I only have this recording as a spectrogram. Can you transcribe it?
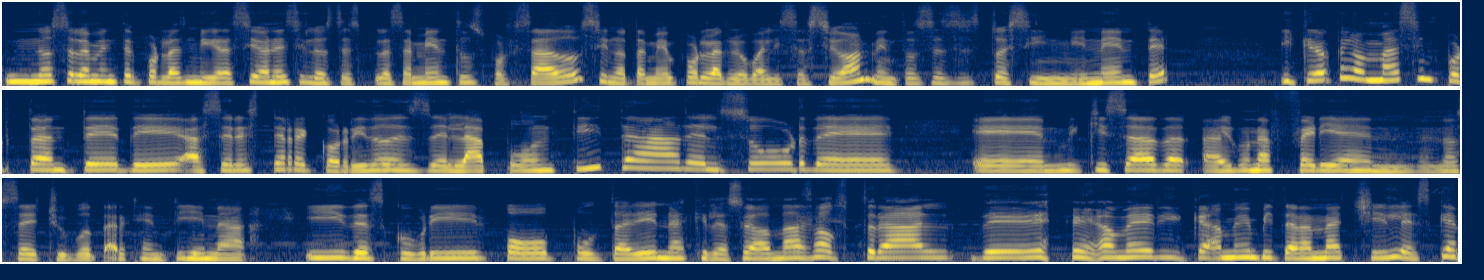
no solamente por las migraciones y los desplazamientos forzados, sino también por la globalización. Entonces esto es inminente. Y creo que lo más importante de hacer este recorrido desde la puntita del sur de eh, quizá alguna feria en, no sé, Chubut, Argentina, y descubrir, o Punta Arenas, que es la ciudad más austral de América, me invitarán a Chile, es que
